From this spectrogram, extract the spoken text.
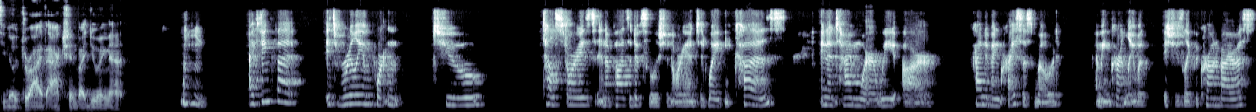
you know drive action by doing that mm-hmm. i think that it's really important to tell stories in a positive solution oriented way because in a time where we are kind of in crisis mode i mean currently with issues like the coronavirus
